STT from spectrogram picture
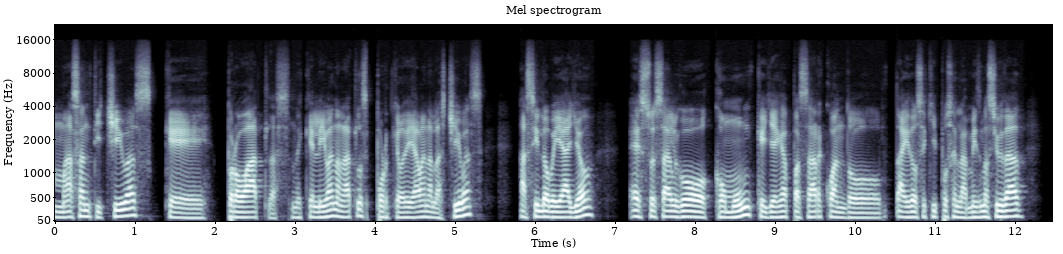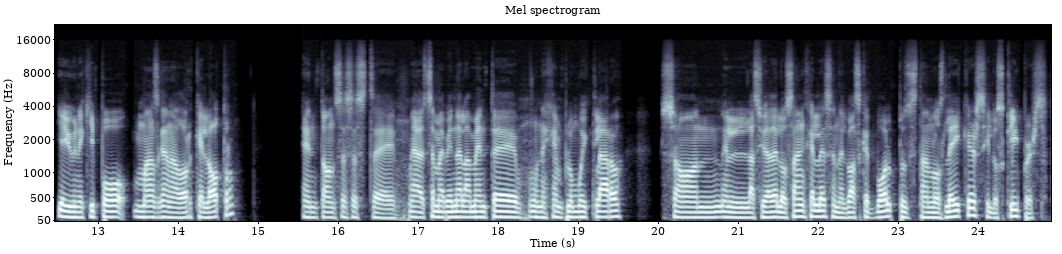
más antichivas que pro Atlas, de que le iban al Atlas porque odiaban a las Chivas. Así lo veía yo. Eso es algo común que llega a pasar cuando hay dos equipos en la misma ciudad y hay un equipo más ganador que el otro. Entonces, este, eh, se me viene a la mente un ejemplo muy claro. Son en la ciudad de Los Ángeles, en el básquetbol, pues están los Lakers y los Clippers.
